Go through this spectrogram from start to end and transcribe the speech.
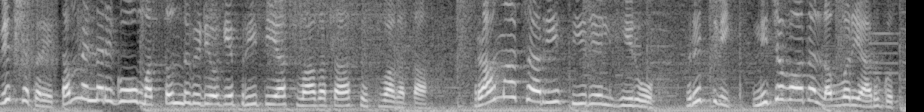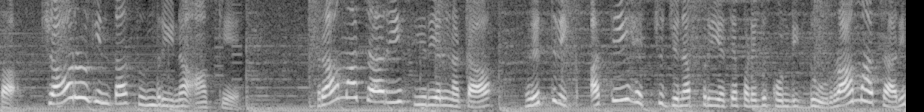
ವೀಕ್ಷಕರೇ, ತಮ್ಮೆಲ್ಲರಿಗೂ ಮತ್ತೊಂದು ವಿಡಿಯೋಗೆ ಪ್ರೀತಿಯ ಸ್ವಾಗತ, ಸುಸ್ವಾಗತ. ರಾಮಾಚಾರಿ ಸೀರಿಯಲ್ ಹೀರೋ ರಿತ್ವಿಕ್ ನಿಜವಾದ ಲವ್ವರ್ ಯಾರು ಗೊತ್ತಾ? ಚಾರುಗಿಂತ ಸುಂದ್ರಿನ ಆಕೆ. ರಾಮಾಚಾರಿ ಸೀರಿಯಲ್ ನಟ ರಿತ್ವಿಕ್ ಅತಿ ಹೆಚ್ಚು ಜನಪ್ರಿಯತೆ ಪಡೆದುಕೊಂಡಿದ್ದು ರಾಮಾಚಾರಿ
